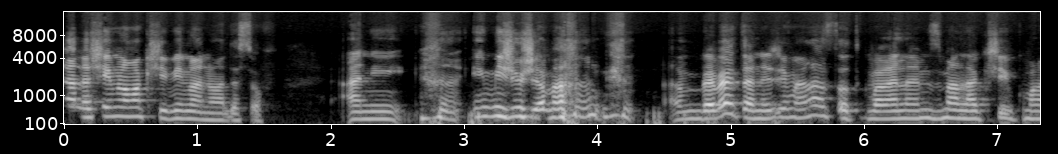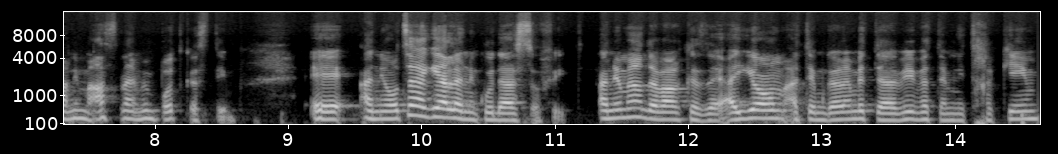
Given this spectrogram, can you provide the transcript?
שאנשים לא מקשיבים לנו עד הסוף. אני, אם מישהו שמע, באמת, אנשים, מה לעשות, כבר אין להם זמן להקשיב, כבר נמאס להם עם פודקאסטים. אה, אני רוצה להגיע לנקודה הסופית. אני אומר דבר כזה, היום אתם גרים בתל אביב, אתם נדחקים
